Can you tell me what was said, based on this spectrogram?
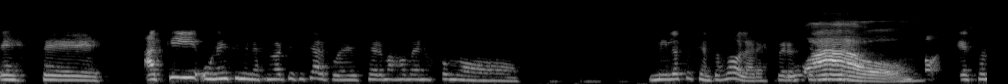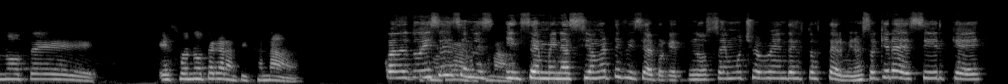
Este, aquí una inseminación artificial puede ser más o menos como 1.800 dólares, pero wow. eso no te eso no te garantiza nada. Cuando tú dices inseminación artificial, porque no sé mucho bien de estos términos, eso quiere decir que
